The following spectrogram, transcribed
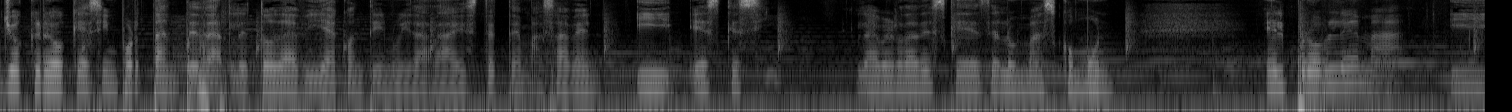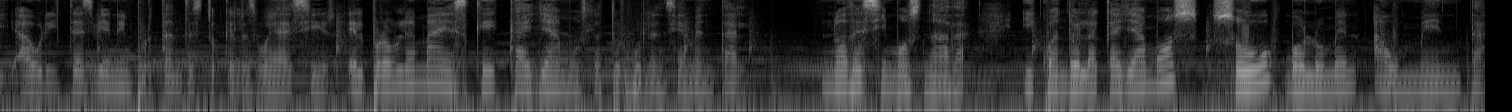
yo creo que es importante darle todavía continuidad a este tema, ¿saben? Y es que sí, la verdad es que es de lo más común. El problema, y ahorita es bien importante esto que les voy a decir, el problema es que callamos la turbulencia mental, no decimos nada y cuando la callamos su volumen aumenta.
